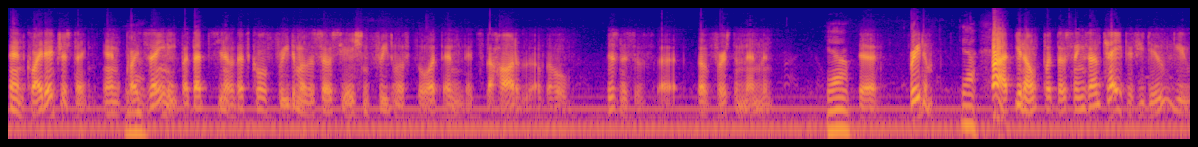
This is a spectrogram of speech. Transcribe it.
and quite interesting and quite Yeah. zany. But that's you know that's called freedom of association, freedom of thought, and it's the heart of the, of the whole business of uh, of First Amendment Yeah, uh, freedom. yeah. But you don't put those things on tape. If you do, you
